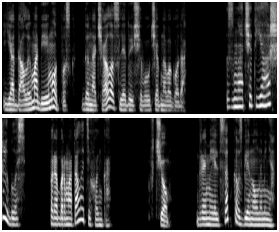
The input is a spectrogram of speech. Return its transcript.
я дал им обеим отпуск до начала следующего учебного года». «Значит, я ошиблась», — пробормотала тихонько. «В чем? Драмиэль цепко взглянул на меня.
